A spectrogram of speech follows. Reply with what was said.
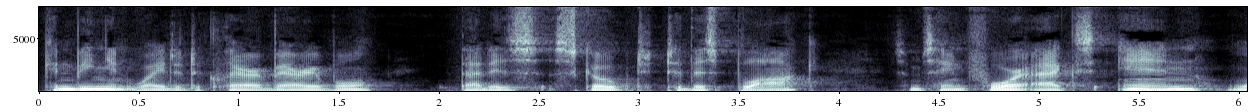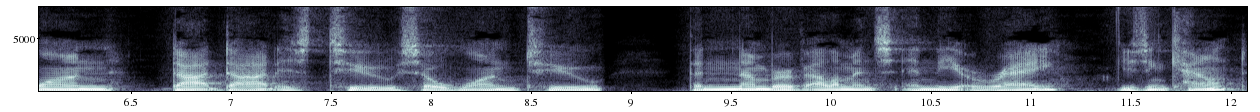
convenient way to declare a variable that is scoped to this block. So I'm saying for x in 1, dot dot is 2, so 1, 2, the number of elements in the array using count.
